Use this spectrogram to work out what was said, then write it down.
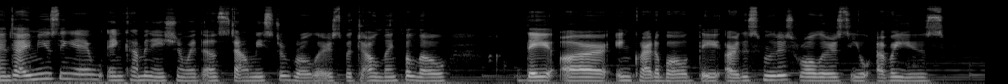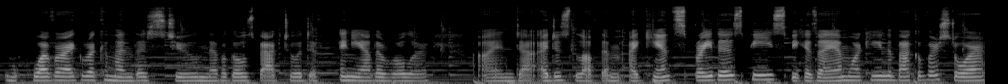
and I'm using it in combination with those Staalmeester rollers which I'll link below. They are incredible. They are the smoothest rollers you'll ever use. Whoever I recommend this to never goes back to any other roller. And uh, I just love them. I can't spray this piece because I am working in the back of our store.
